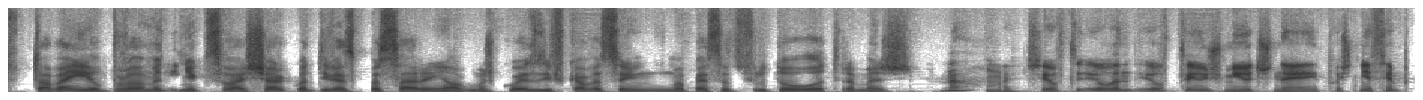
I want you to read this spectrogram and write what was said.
está bem, ele provavelmente tinha que se baixar quando tivesse que passar em algumas coisas e ficava sem uma peça de fruta ou outra, mas Não, mas ele, ele, ele tem os miúdos, né? E depois tinha sempre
